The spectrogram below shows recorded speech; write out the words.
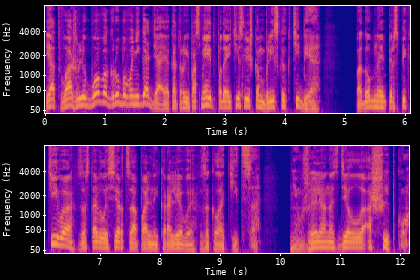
и отважу любого грубого негодяя, который посмеет подойти слишком близко к тебе. Подобная перспектива заставила сердце опальной королевы заколотиться. Неужели она сделала ошибку?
